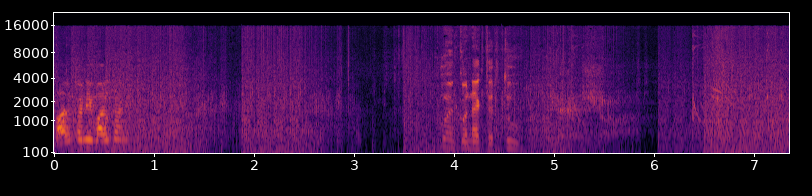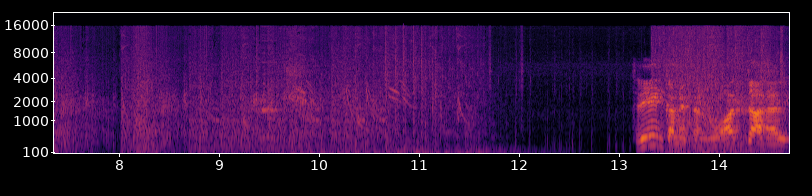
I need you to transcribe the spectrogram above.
balcony balcony Two in connector, two. Three in connector what the hell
